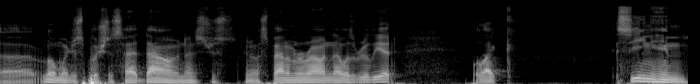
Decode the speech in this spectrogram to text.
uh, Loma just pushed his head down and it's just you know span him around. And that was really it. But like seeing him,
